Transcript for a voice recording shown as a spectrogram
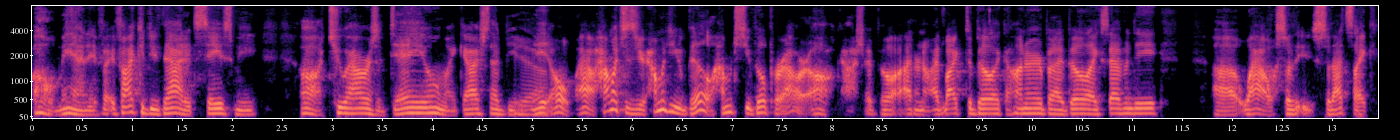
Oh man if, if i could do that it saves me oh two hours a day oh my gosh that'd be yeah. amazing. oh wow how much is your how much do you bill how much do you bill per hour oh gosh i bill i don't know i'd like to bill like a 100 but i bill like 70 uh, wow so so that's like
